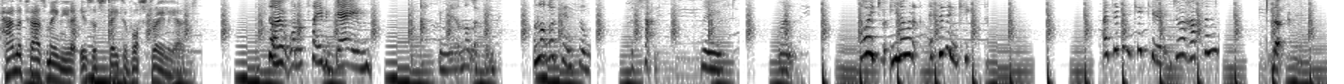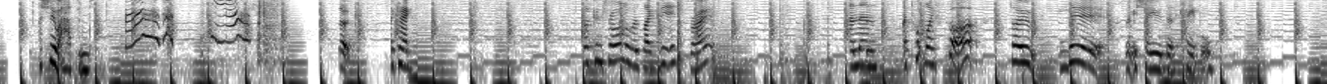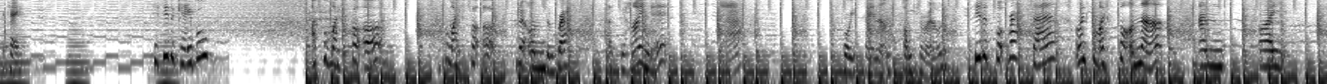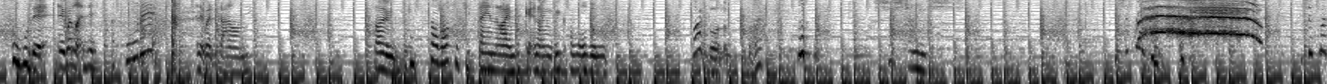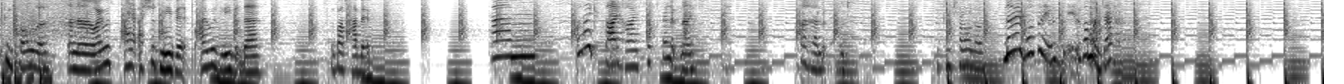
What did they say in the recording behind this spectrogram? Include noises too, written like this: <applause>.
Hannah Tasmania is a state of Australia. Don't want to play the game. Asking me, I'm not looking. I'm not looking until the chat's moved. Went. Oh, I, you know what? I didn't kick. I didn't kick it. Do what happened? Look. I'll show you what happened. Look. Okay. My controller was like this, right? And then I put my foot. So the let me show you the cable. Okay. You see the cable? I put my foot up. I put my foot up to put it on the rest that's behind it. Yeah. Before you saying that I'm stomping around. See the footrest there? I went to put my foot on that and I pulled it and it went like this. I pulled it and it went down. So you can just start off if you're saying that I was getting angry because I wasn't. Whiteboard looks nice. <laughs> Shush, shh. It's just my. It's just my controller. I know. I always. I, I should move it, but I always leave it there. It's a bad habit. Um, I like thigh high socks. They look nice. Thigh high looks good. The controller. No, it wasn't. It was. It was on my desk.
